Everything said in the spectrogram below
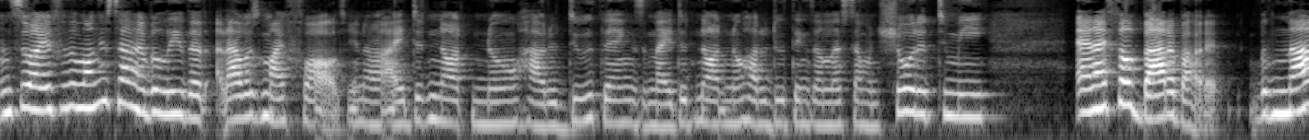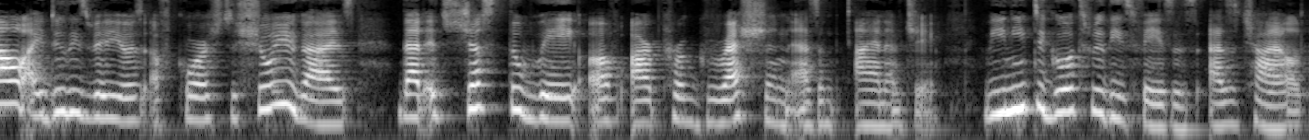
And so I, for the longest time, I believed that that was my fault. You know, I did not know how to do things and I did not know how to do things unless someone showed it to me. And I felt bad about it. But now I do these videos, of course, to show you guys that it's just the way of our progression as an INFJ. We need to go through these phases as a child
